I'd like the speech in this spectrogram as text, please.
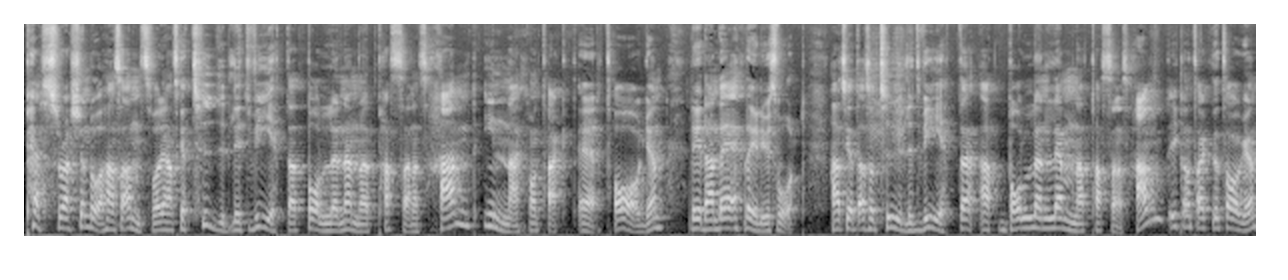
pass rushen då, hans ansvar han ska tydligt veta att bollen lämnar passarens hand innan kontakt är tagen. Redan där är det ju svårt. Han ska alltså tydligt veta att bollen lämnat passarens hand i kontakt är tagen.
